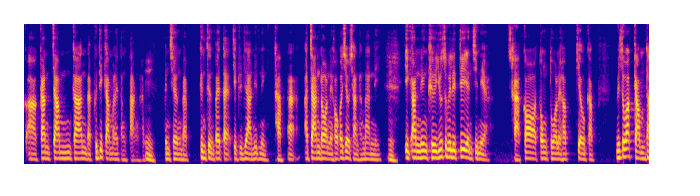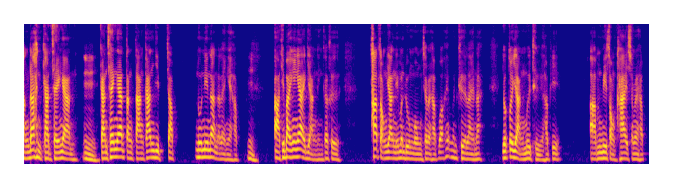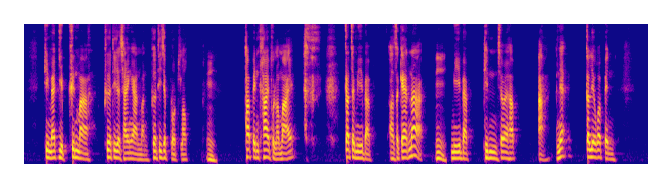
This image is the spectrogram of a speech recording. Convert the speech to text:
อ่าการจำการแบบพฤติกรรมอะไรต่างๆ ครับอืมเป็นเชิงแบบกึ่งๆ ไปแตะจิตวิทยานิดนึงครับอ่าอาจารย์ดอนเนี่ยเขาก็เชี่ยวชาญทางด้านนี้อืมอีกอันหนึงคือ usability engineer ครับก็ตรงตัวเลยครับ เกี่ยวกับวิศวกรรมทางด้านการใช้งานอืมการใช้งานต่างๆ การหยิบจับนู่นนี่นั่นอะไรเงี้ยครับ อืมอธิบายง่ายๆอีกอย่างหนึ่งก็คือ ถ้าสองอย่างนี้มันดูงงใช่ไหมครับว่าเฮ้ยมันคืออะไรนะยกตัวอย่างมือถือครับพี่อ่ามันมีสองค่ายใช่ไหมครับพี่แม็กหยิบขึ้นมาเพื่อที่จะใช้งานมัน เพื่อที่จะปลดล็อกอืมถ้าเป็นค่ายผลไม้ ก็จะมีแบบอ่าสแกนหน้าอืมมีแบบพินใช่ไหมครับ อ่าอันเนี้ยก็เรียกว่าเป็น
